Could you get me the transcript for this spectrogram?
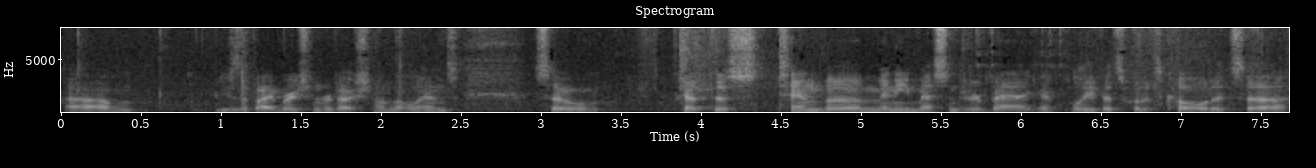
Um, use the vibration reduction on the lens. So got this Tenba mini messenger bag. I believe that's what it's called. It's a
